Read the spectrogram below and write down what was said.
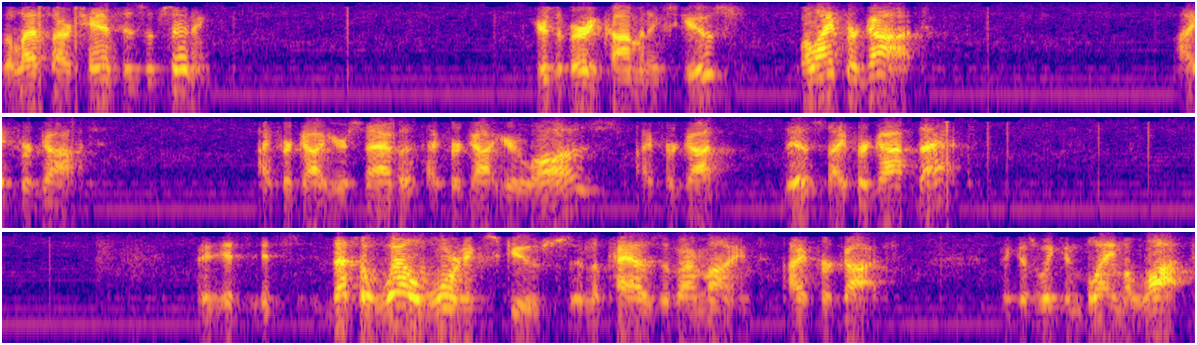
the less our chances of sinning. Here's a very common excuse. Well, I forgot. I forgot. I forgot your Sabbath. I forgot your laws. I forgot this. I forgot that. It, it's, that's a well-worn excuse in the paths of our mind. I forgot. Because we can blame a lot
